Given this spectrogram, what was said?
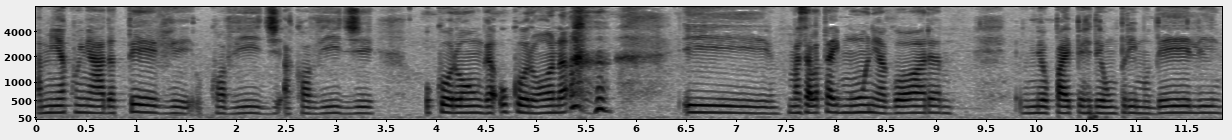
A minha cunhada teve o Covid, a Covid, o coronga, o corona. e mas ela está imune agora. Meu pai perdeu um primo dele.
